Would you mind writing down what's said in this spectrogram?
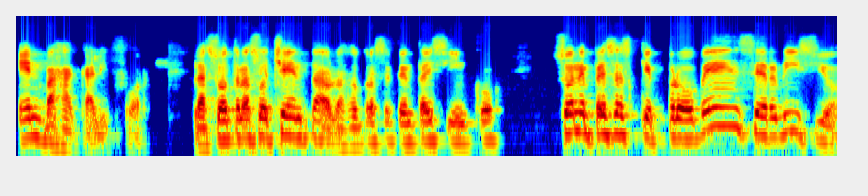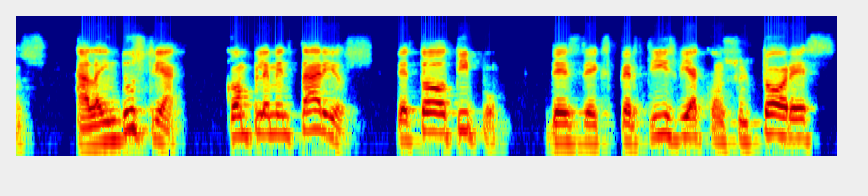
en Baja California. Las otras 80 o las otras 75 son empresas que proveen servicios a la industria, complementarios de todo tipo, desde expertise vía consultores,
